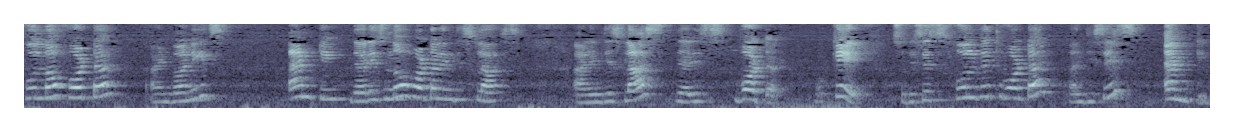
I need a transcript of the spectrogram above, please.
full of water and one is empty. There is no water in this glass and in this glass there is water. Okay, so this is full with water and this is empty.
